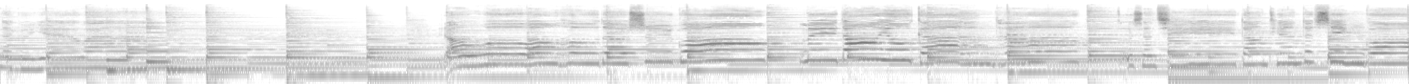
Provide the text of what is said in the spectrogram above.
那个夜晚，让我往后的时光，每当有感叹，总想起天的星光。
